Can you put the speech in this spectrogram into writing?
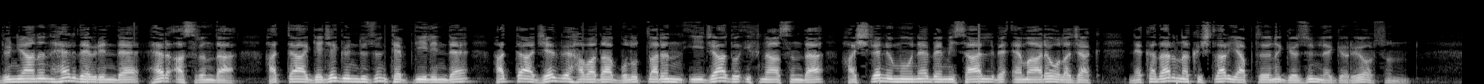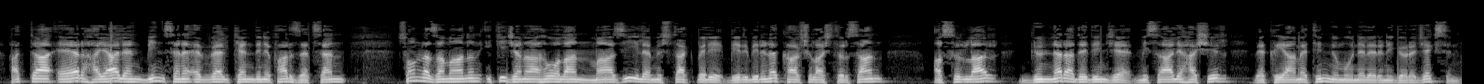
dünyanın her devrinde, her asrında, hatta gece gündüzün tebdilinde, hatta cev ve havada bulutların icadu ifnasında haşre numune ve misal ve emare olacak ne kadar nakışlar yaptığını gözünle görüyorsun. Hatta eğer hayalen bin sene evvel kendini farz etsen, sonra zamanın iki cenahı olan mazi ile müstakbeli birbirine karşılaştırsan, asırlar, günler adedince misali haşir ve kıyametin numunelerini göreceksin.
